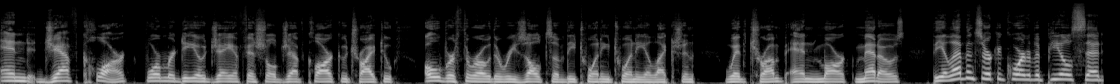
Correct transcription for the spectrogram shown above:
and Jeff Clark, former DOJ official Jeff Clark, who tried to overthrow the results of the 2020 election with Trump and Mark Meadows, the 11th Circuit Court of Appeals said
